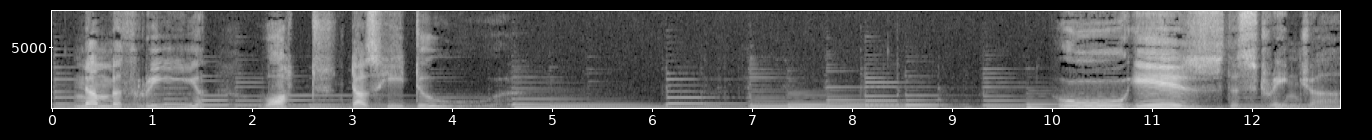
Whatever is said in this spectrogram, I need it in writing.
Number three, what does he do? Who is the stranger?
